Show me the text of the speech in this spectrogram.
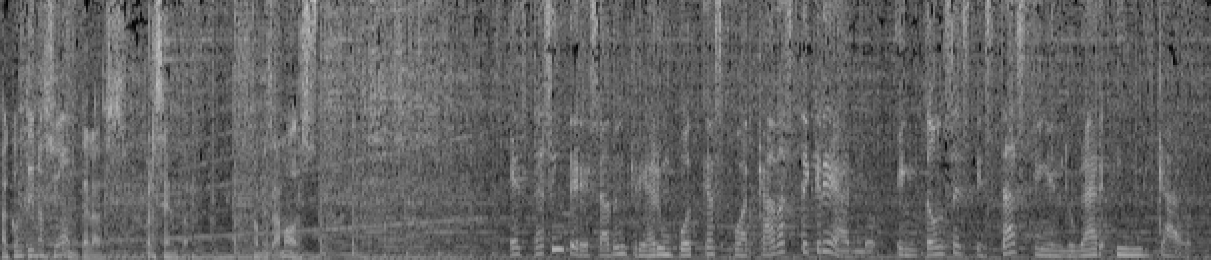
A continuación te las presento. Comenzamos. ¿Estás interesado en crear un podcast o acabas de crearlo? Entonces estás en el lugar indicado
